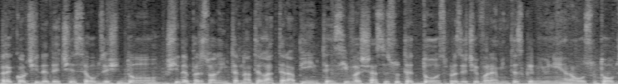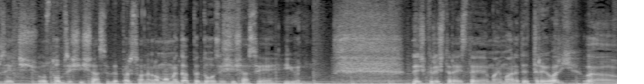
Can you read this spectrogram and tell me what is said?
record și de decese, 82, și de persoane internate la terapie intensivă, 612. Vă reamintesc că în iunie erau 180, 186 de persoane la un moment dat, pe 26 iunie. Deci creșterea este mai mare de trei ori. Uh,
